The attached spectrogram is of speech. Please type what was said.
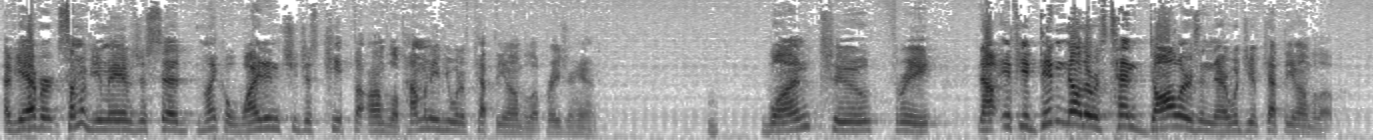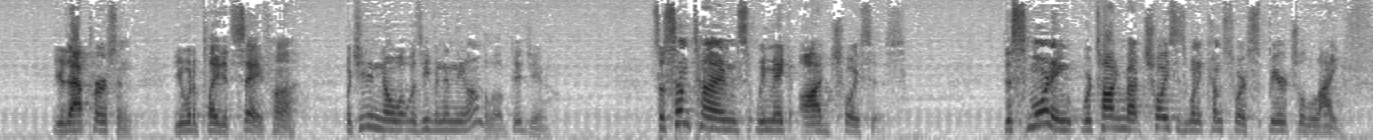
Have you ever, some of you may have just said, Michael, why didn't you just keep the envelope? How many of you would have kept the envelope? Raise your hand. One, two, three. Now, if you didn't know there was $10 in there, would you have kept the envelope? You're that person. You would have played it safe, huh? But you didn't know what was even in the envelope, did you? So sometimes we make odd choices. This morning, we're talking about choices when it comes to our spiritual life.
